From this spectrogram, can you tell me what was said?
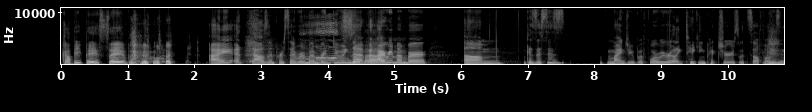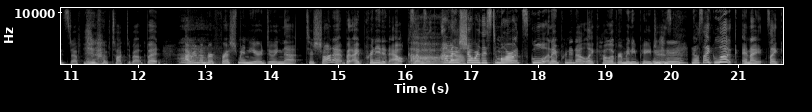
"Copy, paste, save." Like, I a thousand percent remember doing So that, but I remember, um, because this is, mind you, before we were like taking pictures with cell phones and stuff, which we've talked about. But I remember freshman year doing that to Shauna, but I printed it out because I was like, Oh, I'm yeah. gonna show her this tomorrow at school, and I printed out like however many pages, Mm-hmm. and I was like, look, and I it's like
